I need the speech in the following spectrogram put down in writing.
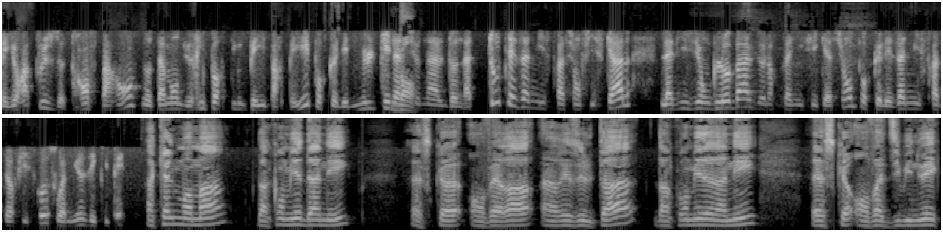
mais il y aura plus de transparence, notamment du reporting pays par pays, pour que les multinationales donnent à toutes les administrations fiscales la vision globale de leur planification pour que les administrateurs fiscaux soient mieux équipés. À quel moment, dans combien d'années, est-ce qu'on verra un résultat? Dans combien d'années est-ce qu'on va diminuer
